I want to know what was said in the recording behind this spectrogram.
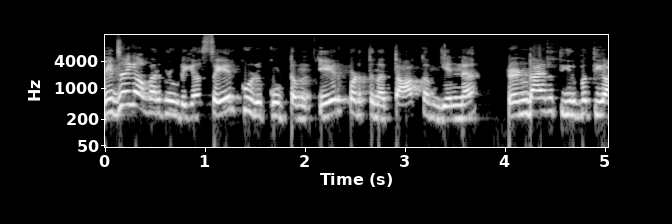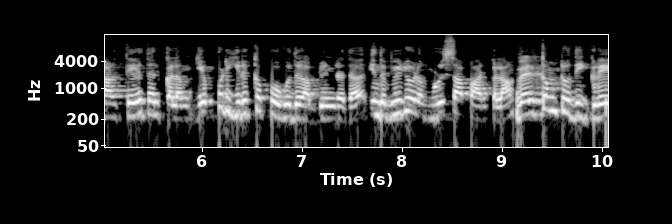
விஜய் அவர்களுடைய செயற்குழு கூட்டம் ஏற்படுத்தின தாக்கம் என்ன? ரெண்டாயிரத்தி இருபத்தி ஆறு தேர்தல் களம் எப்படி இருக்க போகுது அப்படின்றத இந்த வீடியோல முழுசா பார்க்கலாம். வெல்கம் டு தி கிரே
